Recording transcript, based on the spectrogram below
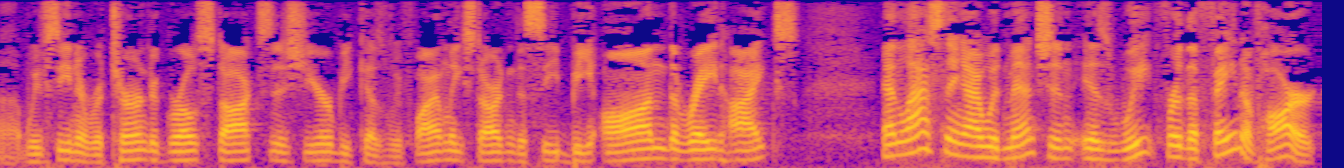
Uh, we've seen a return to growth stocks this year because we're finally starting to see beyond the rate hikes. And last thing I would mention is we, for the faint of heart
